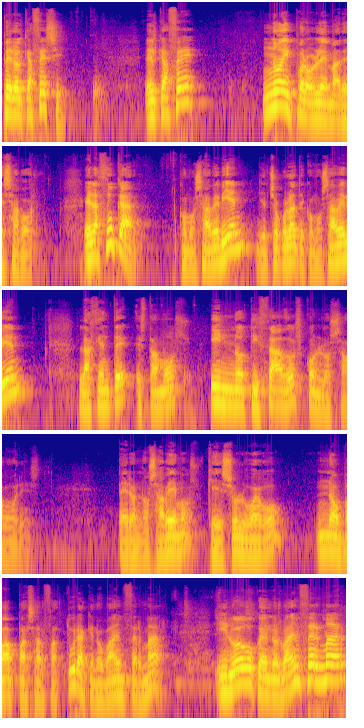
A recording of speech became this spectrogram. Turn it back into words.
Pero el café sí. El café no hay problema de sabor. El azúcar, como sabe bien, y el chocolate, como sabe bien, la gente estamos hipnotizados con los sabores. Pero no sabemos que eso luego nos va a pasar factura, que nos va a enfermar. Y luego que nos va a enfermar,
